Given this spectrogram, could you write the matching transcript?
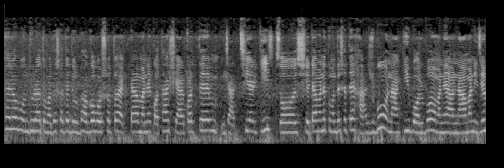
হ্যালো বন্ধুরা, তোমাদের সাথে দুর্ভাগ্যবশত একটা মানে কথা শেয়ার করতে যাচ্ছি আর কি। তো সেটা মানে তোমাদের সাথে হাসবো না কি বলব? মানে না আমার নিজের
